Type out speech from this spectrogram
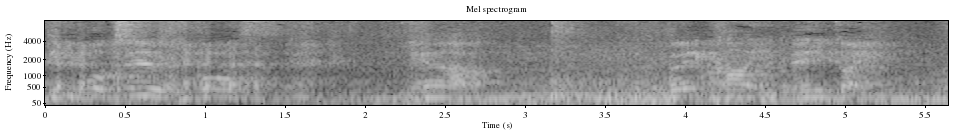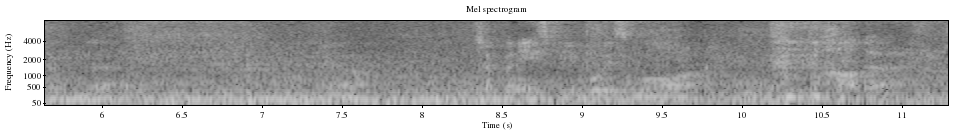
People too, of course. Yeah. Very kind, very kind. And, uh, yeah. Japanese people is more harder.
